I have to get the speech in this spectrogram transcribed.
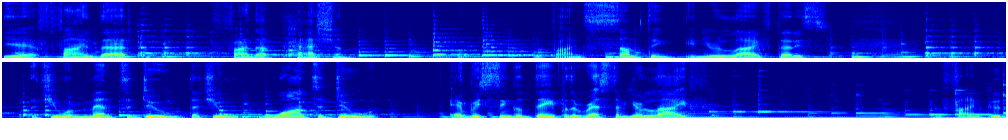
yeah, find that find that passion. Find something in your life that is that you were meant to do, that you want to do every single day for the rest of your life. Find good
